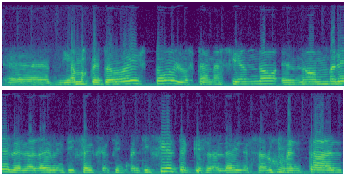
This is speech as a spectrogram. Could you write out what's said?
Eh, digamos que todo esto lo están haciendo en nombre de la ley 2657, que es la ley de salud mental,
